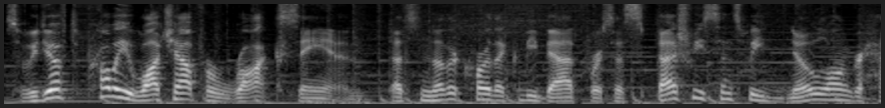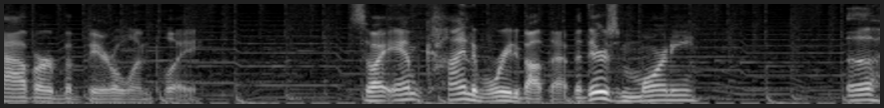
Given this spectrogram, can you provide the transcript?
So we do have to probably watch out for Roxanne. That's another card that could be bad for us, especially since we no longer have our Bibarel in play. So I am kind of worried about that. But there's Marnie. Ugh.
